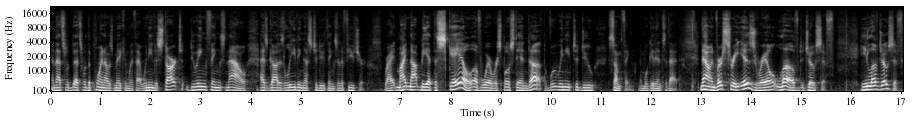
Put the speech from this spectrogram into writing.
And that's what that's what the point I was making with that. We need to start doing things now as God is leading us to do things in the future. Right? It might not be at the scale of where we're supposed to end up, but we need to do something. And we'll get into that. Now in verse 3, Israel loved Joseph. He loved Joseph.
